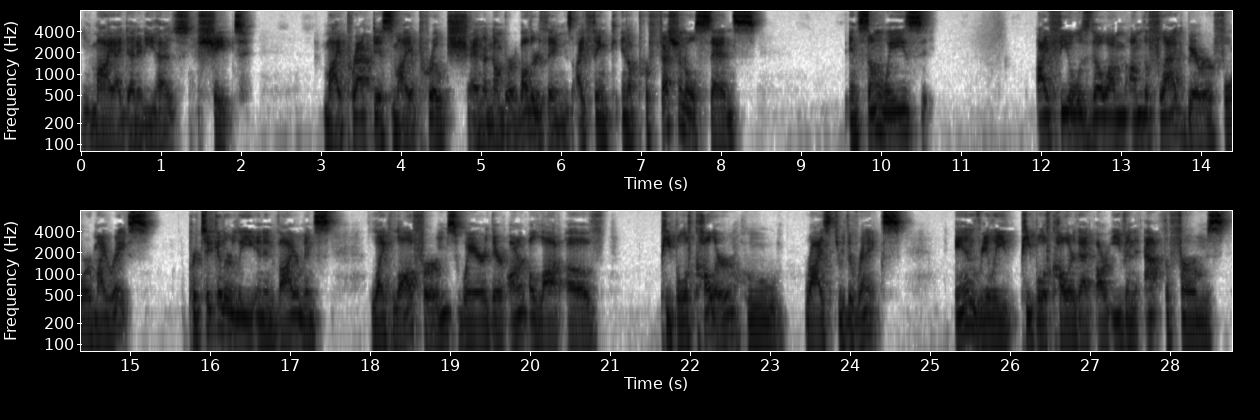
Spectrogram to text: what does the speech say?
my identity has shaped my practice, my approach, and a number of other things. I think in a professional sense, in some ways, I feel as though I'm, I'm the flag bearer for my race, particularly in environments like law firms where there aren't a lot of people of color who rise through the ranks, and really people of color that are even at the firms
